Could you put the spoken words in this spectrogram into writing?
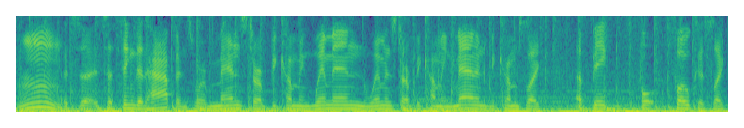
Mm. It's a, it's a thing that happens where men start becoming women, women start becoming men, and it becomes like a big fo- focus, like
